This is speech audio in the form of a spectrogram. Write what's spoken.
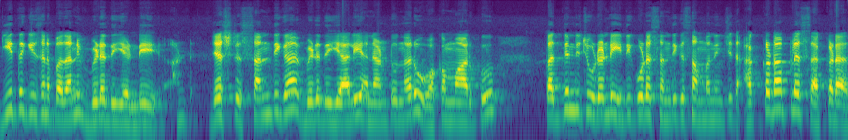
గీత గీసిన పదాన్ని విడదీయండి. అంటే జస్ట్ సంధిగా విడదీయాలి అని అంటున్నారు. ఒక మార్కు. పద్దెనిమిది చూడండి. ఇది కూడా సంధికి సంబంధించింది. అక్కడ ప్లస్ అక్కడ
